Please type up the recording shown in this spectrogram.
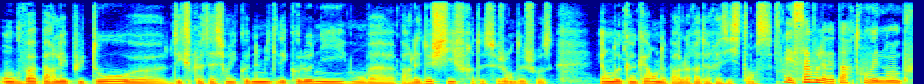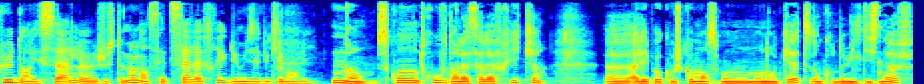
On va parler plutôt euh, d'exploitation économique des colonies, on va parler de chiffres, de ce genre de choses. Et en aucun cas, on ne parlera de résistance. Et ça, vous l'avez pas retrouvé non plus dans les salles, justement dans cette salle Afrique du musée du Quai Branly? Non, ce qu'on trouve dans la salle Afrique, à l'époque où je commence mon, mon, enquête, donc en 2019,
